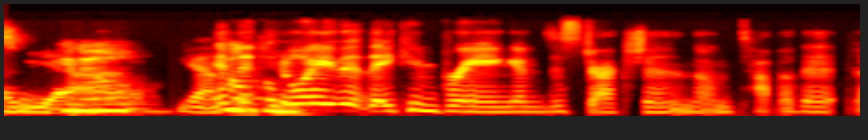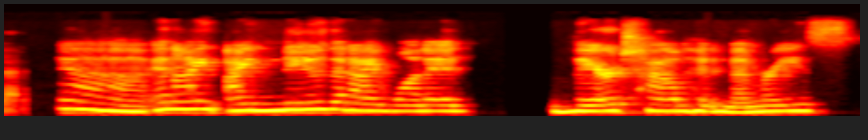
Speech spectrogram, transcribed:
You know, Yeah. And the Help 'em. joy that they can bring and distraction on top of it. But Yeah, and I I knew that I wanted their childhood memories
